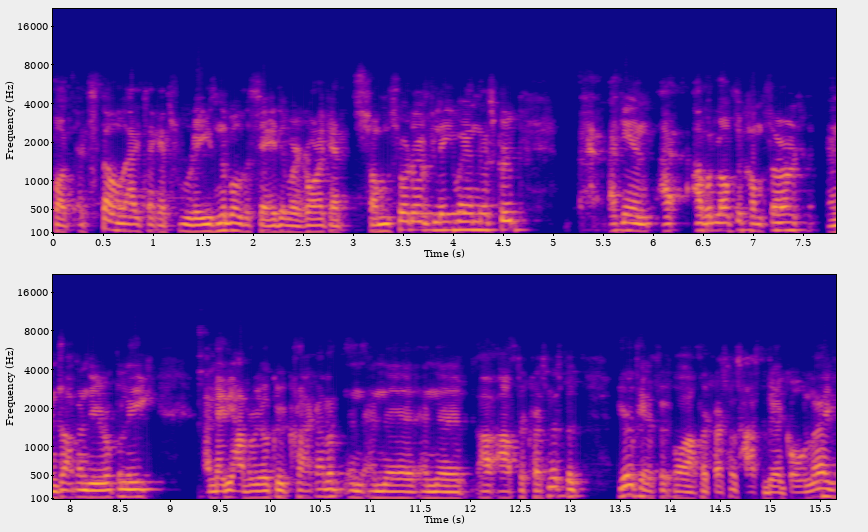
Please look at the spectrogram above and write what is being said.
But it's still, I think it's reasonable to say that we're going to get some sort of leeway in this group. Again, I, I would love to come third and drop in the Europa League and maybe have a real good crack at it in, in the in the uh, after Christmas. But European football after Christmas has to be a goal now,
